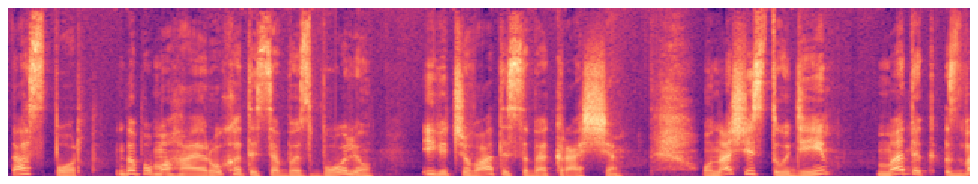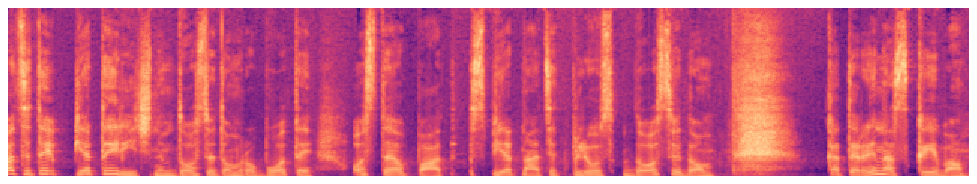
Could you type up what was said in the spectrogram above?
та спорт, допомагає рухатися без болю і відчувати себе краще. У нашій студії медик з 25-річним досвідом роботи, остеопат з 15 досвідом Катерина Скиба.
